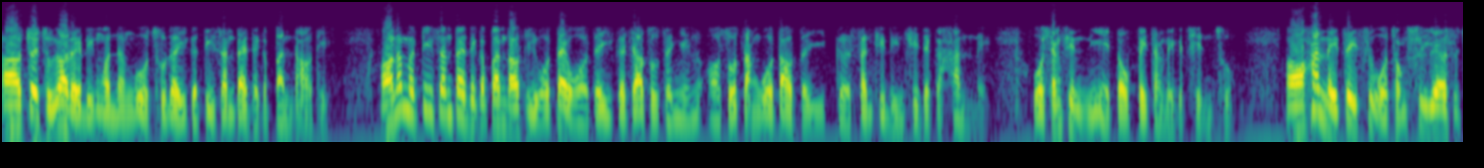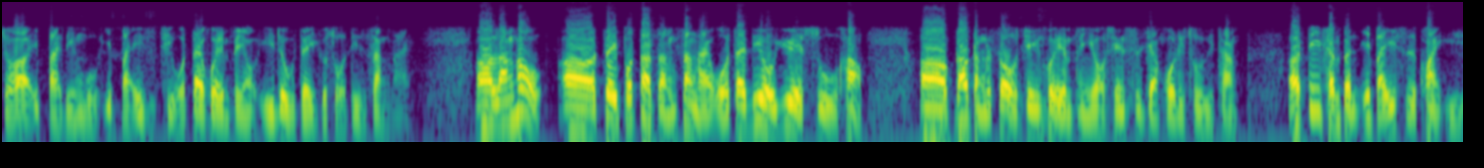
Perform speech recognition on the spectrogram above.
啊，最主要的灵魂人物，除了一个第三代的一个半导体，哦，那么第三代的一个半导体，我带我的一个家族成员哦所掌握到的一个三七零七的一个汉磊，我相信你也都非常的一个清楚。哦，汉磊这一次我从四月二十九号一百零五、一百一十七，我带会员朋友一路的一个锁定上来，啊，然后呃这一波大涨上来，我在六月十五号。啊、高档的时候，我建议会员朋友先试驾获利出一趟，而低成本一百一十块以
